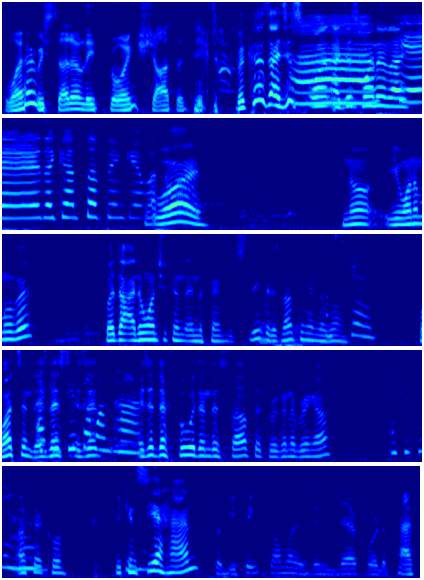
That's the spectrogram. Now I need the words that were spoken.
why are we suddenly throwing shots at TikTok? Because I just want, I just Ah, want to I'm like. scared. I can't stop thinking about the Why? box. No, you want to move it? But I don't want you to in, in the frame. Just leave it. There's nothing in the I'm box. scared. What's in I this? can Is see this is it? someone's hand. Is it the food and the stuff that we're gonna bring out? I can see a hand. Okay, cool. You can see a hand. But you think someone has been there for the past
